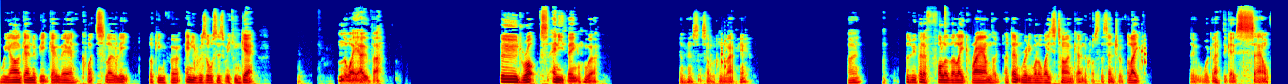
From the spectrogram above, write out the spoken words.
we are going to be go there quite slowly, looking for any resources we can get on the way over. Food, rocks, anything. We're Let's, let's have a look on the map here. I suppose we better follow the lake round. I, I don't really want to waste time going across the centre of the lake. So we're going to have to go south.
